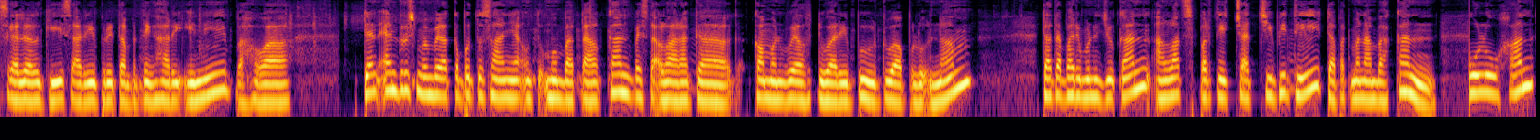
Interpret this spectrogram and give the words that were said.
Sekali lagi, sari berita penting hari ini bahwa dan Andrews membela keputusannya untuk membatalkan pesta olahraga Commonwealth 2026. Data baru menunjukkan alat seperti ChatGPT dapat menambahkan puluhan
